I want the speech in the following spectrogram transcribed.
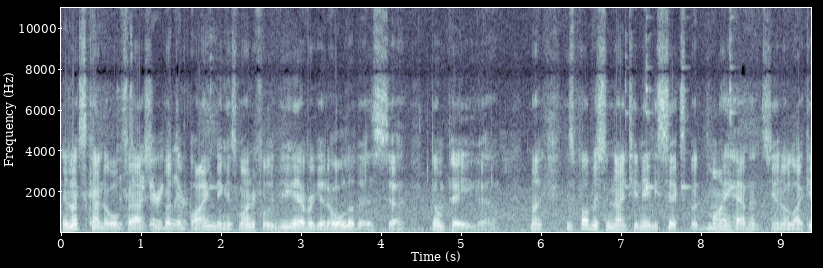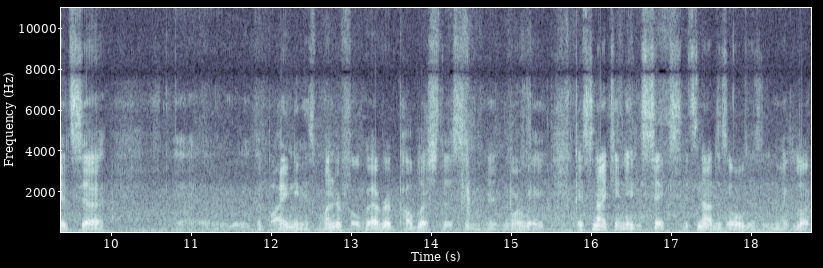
it looks kind of old-fashioned, very but the binding is wonderful. If you ever get hold of this, uh, don't pay uh, money. It was published in 1986, but my heavens, you know, like it's uh, uh, the binding is wonderful. Whoever published this in, in Norway, it's 1986. It's not as old as it might look.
